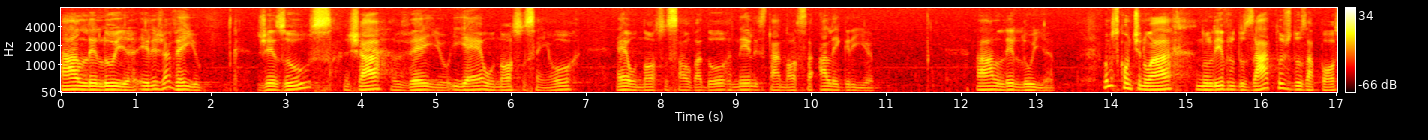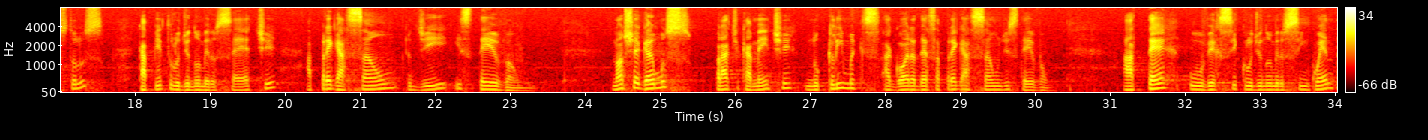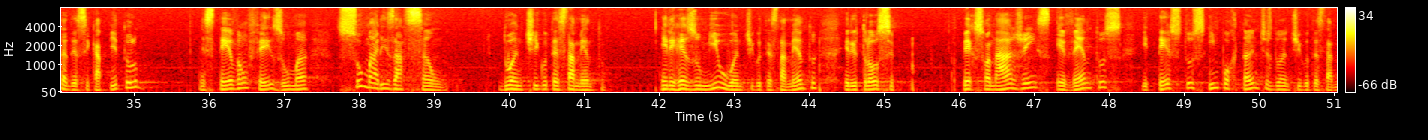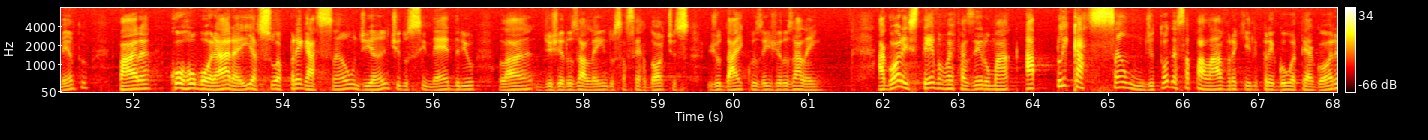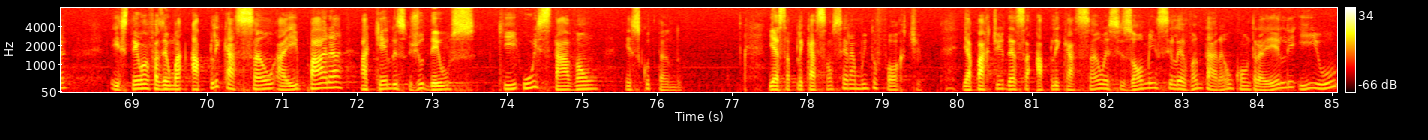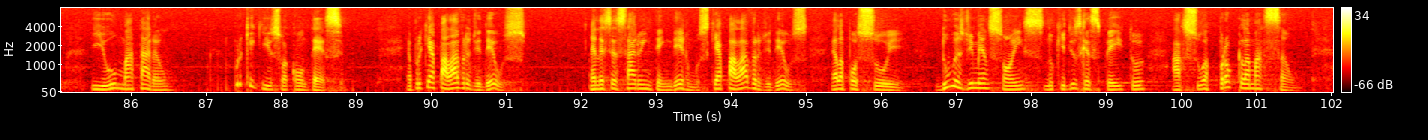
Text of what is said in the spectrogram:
Aleluia, ele já veio. Jesus já veio e é o nosso Senhor, é o nosso Salvador, nele está a nossa alegria. Aleluia. Vamos continuar no livro dos Atos dos Apóstolos, capítulo de número 7, a pregação de Estevão. Nós chegamos praticamente no clímax agora dessa pregação de Estevão. Até o versículo de número 50 desse capítulo, Estevão fez uma sumarização do Antigo Testamento. Ele resumiu o Antigo Testamento, ele trouxe personagens, eventos e textos importantes do Antigo Testamento para corroborar aí a sua pregação diante do sinédrio lá de Jerusalém, dos sacerdotes judaicos em Jerusalém. Agora Estevão vai fazer uma aplicação de toda essa palavra que ele pregou até agora. Estevão vai fazer uma aplicação aí para aqueles judeus que o estavam escutando. E essa aplicação será muito forte. E a partir dessa aplicação, esses homens se levantarão contra ele e o, e o matarão. Por que, que isso acontece? É porque a palavra de Deus, é necessário entendermos que a palavra de Deus, ela possui duas dimensões no que diz respeito à sua proclamação.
